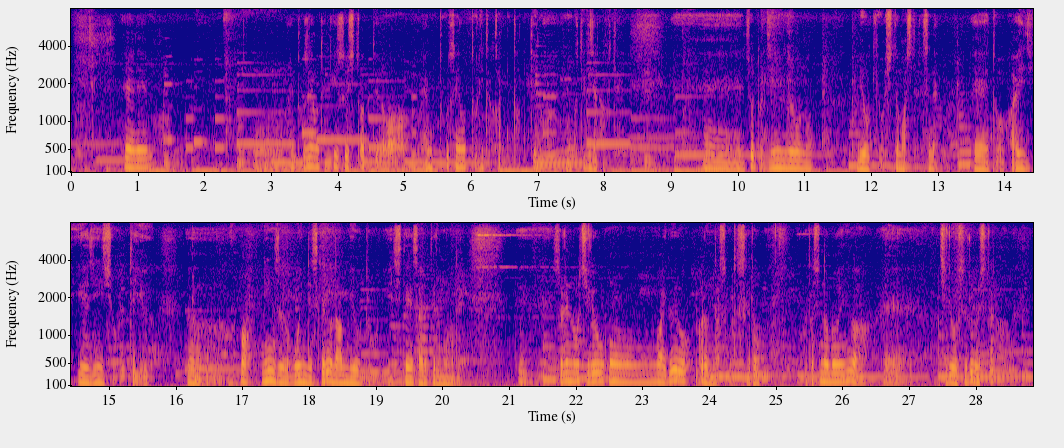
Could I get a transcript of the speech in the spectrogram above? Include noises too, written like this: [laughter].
えー、扁桃腺を摘出したっていうのは扁桃腺を取りたかったっていうのが目的じゃなくて、えー、ちょっと腎臓の病気をしてましてですね、えーと、IgA 腎症っていううんまあ、人数が多いんですけど難病と指定されてるものででそれの治療法はいろいろあるんだそうですけど私の場合には、えー、治療するとしたら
